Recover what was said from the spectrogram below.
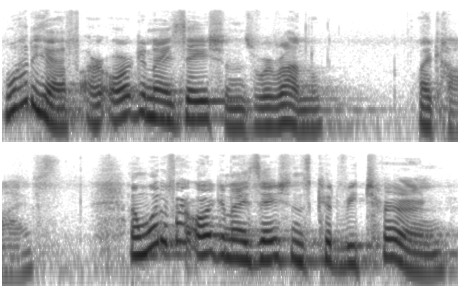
What if our organizations were run like hives? And what if our organizations could return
